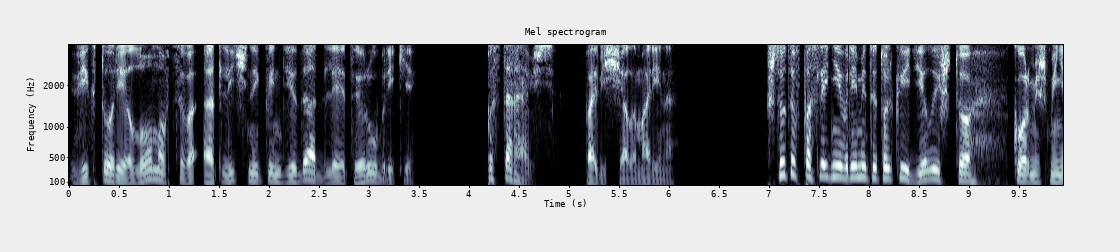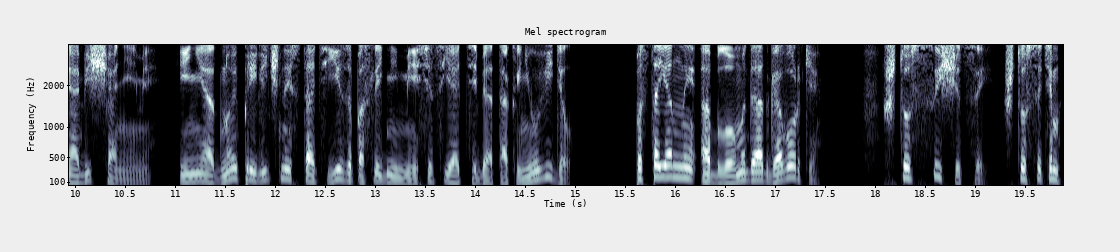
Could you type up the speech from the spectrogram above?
Виктория Ломовцева — отличный кандидат для этой рубрики. Постараюсь пообещала Марина. Что-то в последнее время ты только и делаешь, что кормишь меня обещаниями. И ни одной приличной статьи за последний месяц я от тебя так и не увидел. Постоянные обломы да отговорки. Что с сыщицей? Что с этим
